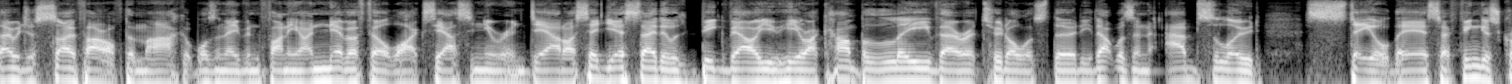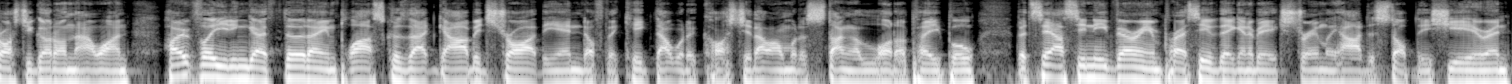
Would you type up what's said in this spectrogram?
they were just so far off the mark, it wasn't even funny. I never felt like South Sydney were in doubt. I said yesterday there was big value here. I can't believe they were at $2.30. That was an absolute steal there. So fingers crossed you got on that one. Hopefully you didn't go 13 plus because that garbage try at the end off the kick, that would have cost you. That one would have stung a lot of people. But South Sydney, very impressive. They're going to be extremely hard to stop this year. And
